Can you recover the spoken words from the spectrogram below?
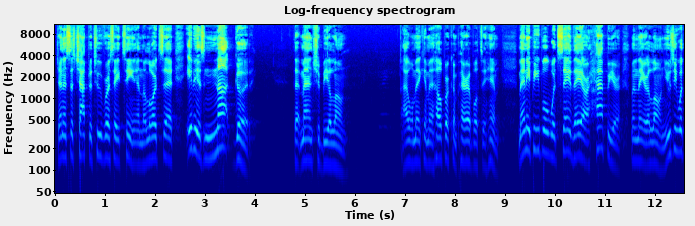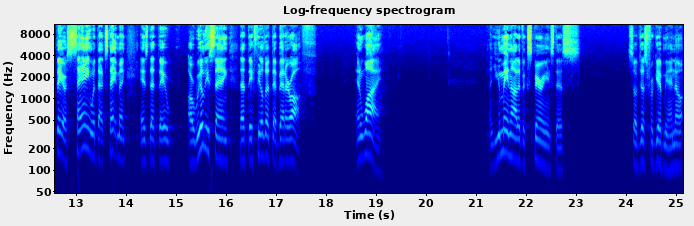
Genesis chapter 2, verse 18. And the Lord said, It is not good that man should be alone. I will make him a helper comparable to him. Many people would say they are happier when they are alone. Usually, what they are saying with that statement is that they are really saying that they feel that they're better off. And why? Now, you may not have experienced this, so just forgive me. I know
